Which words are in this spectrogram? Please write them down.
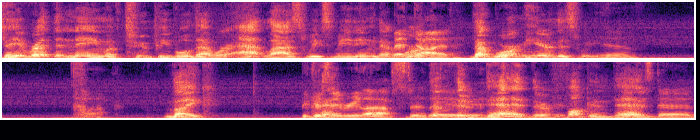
they read the name of two people that were at last week's meeting that, That weren't died. that weren't here this week. Yeah. Fuck. Like Because Eh, they relapsed or they're, they they're dead. They're fucking They dead. dead.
